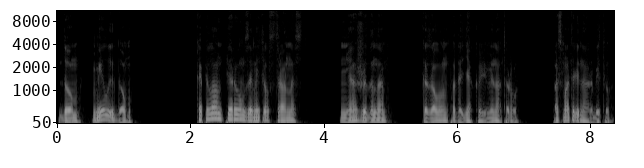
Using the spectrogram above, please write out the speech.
Дом, милый дом. Капеллан первым заметил странность. Неожиданно, — сказал он, подойдя к иллюминатору. «Посмотри на орбиту».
